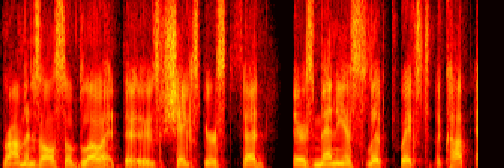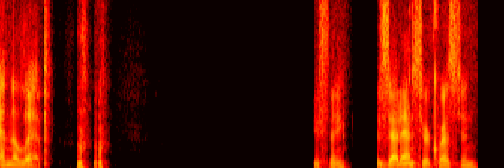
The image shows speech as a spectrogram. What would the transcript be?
Brahmins also blow it. As Shakespeare said, there's many a slip twixt the cup and the lip. you see? Does that answer your question?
